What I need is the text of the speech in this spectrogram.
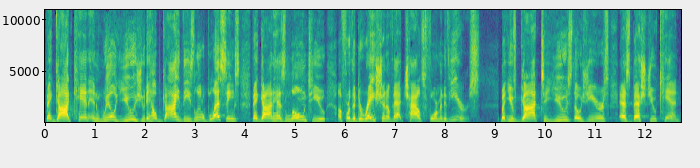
that God can and will use you to help guide these little blessings that God has loaned to you uh, for the duration of that child's formative years. But you've got to use those years as best you can.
